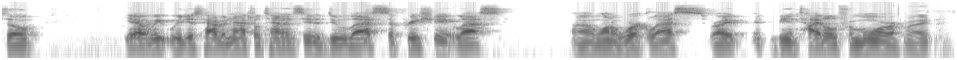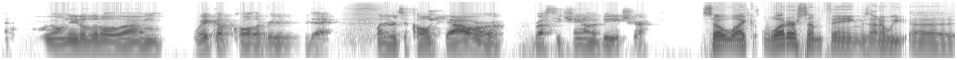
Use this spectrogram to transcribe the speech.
So, yeah, we we just have a natural tendency to do less, appreciate less, uh, want to work less, right? Be entitled for more. Right. We all need a little um, wake up call every day, whether it's a cold shower or a rusty chain on the beach or So, like, what are some things? I know we, uh,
